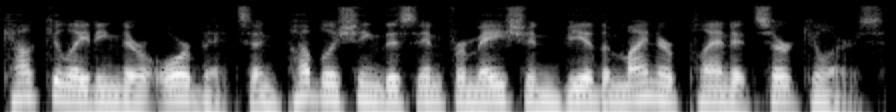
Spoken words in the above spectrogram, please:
calculating their orbits and publishing this information via the Minor Planet Circulars.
